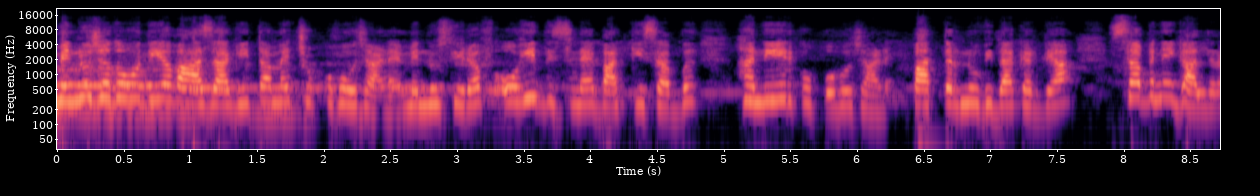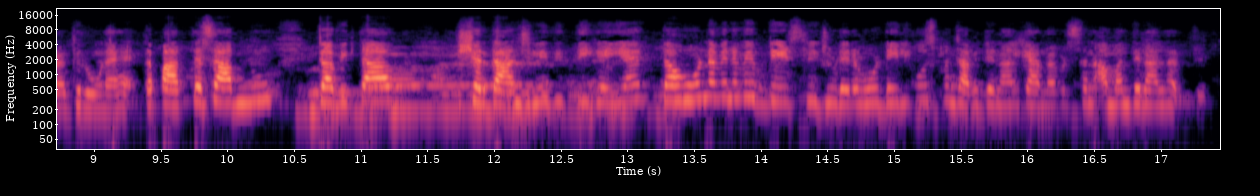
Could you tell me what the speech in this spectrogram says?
ਮੈਨੂੰ ਜਦੋਂ ਉਹਦੀ ਆਵਾਜ਼ ਆ ਗਈ ਤਾਂ ਮੈਂ ਚੁੱਪ ਹੋ ਜਾਣਾ ਮੈਨੂੰ ਸਿਰਫ ਉਹੀ ਦਿਸਣਾ ਬਾਕੀ ਸਭ ਹਨੇਰ ਕੁੱਪ ਹੋ ਜਾਣਾ ਪਾਤਰ ਨੂੰ ਵਿਦਾ ਕਰਦਿਆਂ ਸਭ ਨੇ ਗੱਲ ਰੰਗ ਰੋਣਾ ਹੈ। ਤਾਂ ਪਾਤਰ ਸਾਹਿਬ ਨੂੰ ਕਵਿਤਾ ਸ਼ਰਧਾਂਜਲੀ ਦਿੱਤੀ ਗਈ ਹੈ। ਤਾਂ ਹੋਰ ਨਵੇਂ-ਨਵੇਂ ਅਪਡੇਟਸ ਲਈ ਜੁੜੇ ਰਹੋ। ਡੇਲੀ ਪੋਸਟ ਪੰਜਾਬੀ ਦੇ ਨਾਲ, ਕੈਮਰਾ ਪਰਸਨ ਅਮਨ ਦੇ ਨਾਲ ਹਰਪ੍ਰੀਤ।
